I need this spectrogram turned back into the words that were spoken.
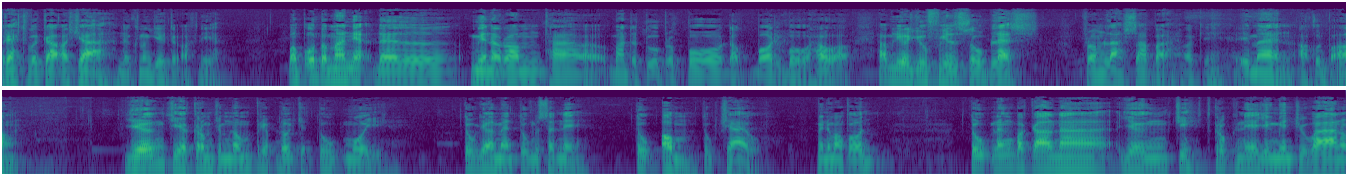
ព្រះធ្វើការអស្ចារ្យនៅក្នុងយើងទាំងអស់គ្នា បងប្អូនប្រមាណអ្នកដែលមានអារម្មណ៍ថាបានទទួលប្រពោដល់បរិបូរណ៍ how how many of you feel so blessed from last sabbath okay amen អរគុណព្រះអង្គយើងជាក្រុមជំនុំប្រៀបដូចជាទូកមួយ ទូកយើងមិនមែនទូកម៉ាស៊ីនទេទូកអុំទូកចែវមែនទេបងប្អូនទូកនឹងបកាលណាយើងជិះគ្រប់គ្នាយើងមានជីវ៉ានៅ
